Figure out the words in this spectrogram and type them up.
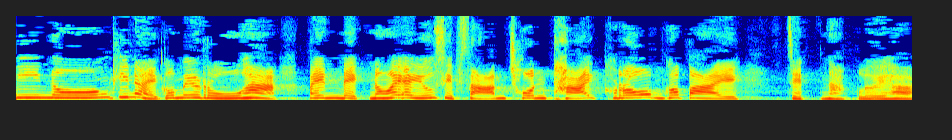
มีน้องที่ไหนก็ไม่รู้ค่ะ เป็นเด็กน้อยอายุ 13 ชนท้ายโครมเข้าไป เจ็บหนักเลยค่ะ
